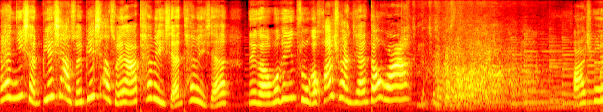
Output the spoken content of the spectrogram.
哎，你先别下水，别下水啊，太危险，太危险！那个，我给你租个划圈去，等会儿啊。”划圈。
